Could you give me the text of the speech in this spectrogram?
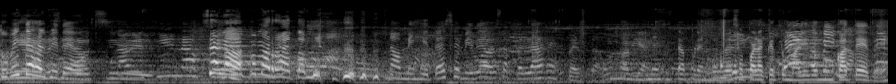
¿Tú viste el video? Se le ve como rata. No, mijita, ese video, esa pelada es experta. Uno necesita aprender de eso para que tu marido nunca te deje.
